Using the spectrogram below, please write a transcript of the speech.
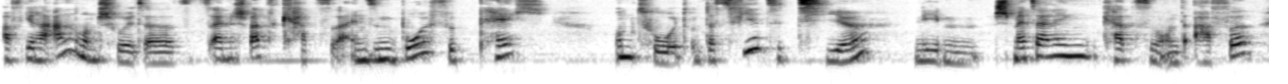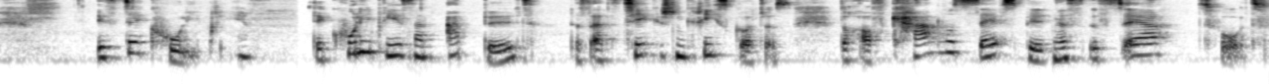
Auf ihrer anderen Schulter sitzt eine schwarze Katze, ein Symbol für Pech und Tod. Und das vierte Tier, neben Schmetterling, Katze und Affe, ist der Kolibri. Der Kolibri ist ein Abbild des aztekischen Kriegsgottes, doch auf Carlos Selbstbildnis ist er tot.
